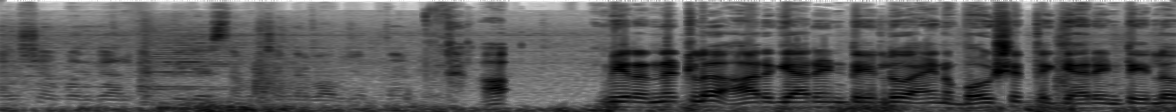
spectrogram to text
సంక్షేమ పథకాలు కంప్లీట్ చేస్తామని చంద్రబాబు చెప్తాను మీరు అన్నట్లు ఆరు గ్యారంటీలు ఆయన భవిష్యత్తు గ్యారంటీలు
